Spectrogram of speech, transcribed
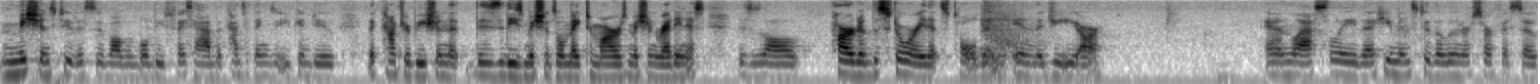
missions to this evolvable deep space hab, the kinds of things that you can do, the contribution that these, these missions will make to Mars mission readiness. This is all part of the story that's told in, in the GER. And lastly, the humans to the lunar surface. So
